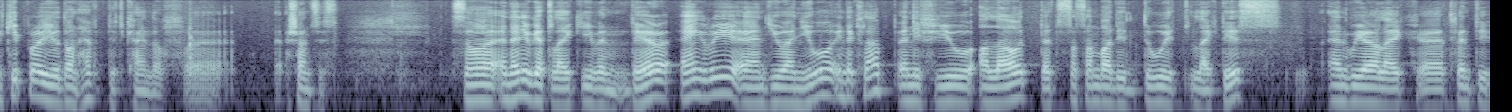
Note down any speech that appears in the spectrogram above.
a keeper you don't have that kind of uh, chances so and then you get like even they're angry and you are new in the club and if you allowed that somebody do it like this and we are like uh, 20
